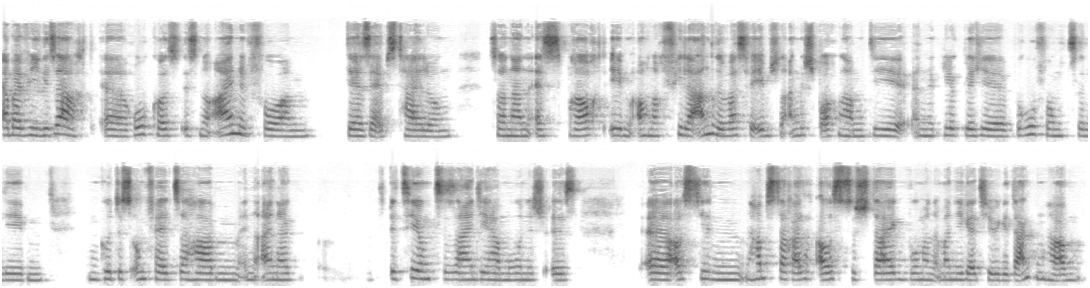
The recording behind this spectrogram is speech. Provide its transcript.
Aber wie mhm. gesagt, äh, Rohkost ist nur eine Form der Selbstheilung sondern es braucht eben auch noch viele andere, was wir eben schon angesprochen haben, die eine glückliche Berufung zu leben, ein gutes Umfeld zu haben, in einer Beziehung zu sein, die harmonisch ist, äh, aus diesem Hamsterrad auszusteigen, wo man immer negative Gedanken haben.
